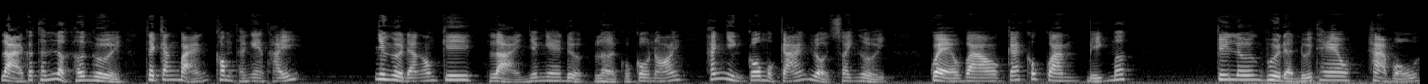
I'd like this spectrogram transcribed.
lại có thính lực hơn người, thì căn bản không thể nghe thấy. Nhưng người đàn ông kia lại như nghe được lời của cô nói, hắn nhìn cô một cái rồi xoay người, quẹo vào các khúc quanh biến mất. Kỳ lương vừa định đuổi theo, Hà Vũ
